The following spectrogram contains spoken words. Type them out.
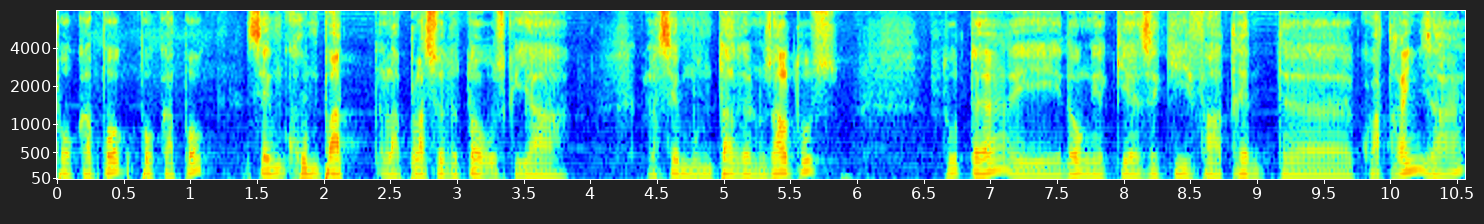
poc a poc, a poc a poc, s'hem crompat la plaça de toros que ja la s'hem muntada nosaltres, tota, i doncs que és aquí fa 34 anys ara,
